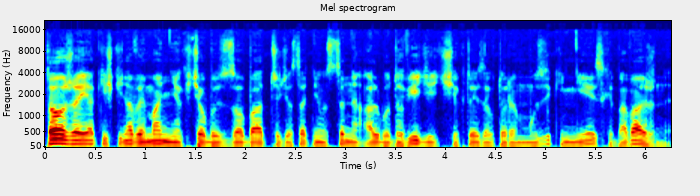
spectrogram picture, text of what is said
To, że jakiś kinowy maniak chciałby zobaczyć ostatnią scenę albo dowiedzieć się, kto jest autorem muzyki, nie jest chyba ważne.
